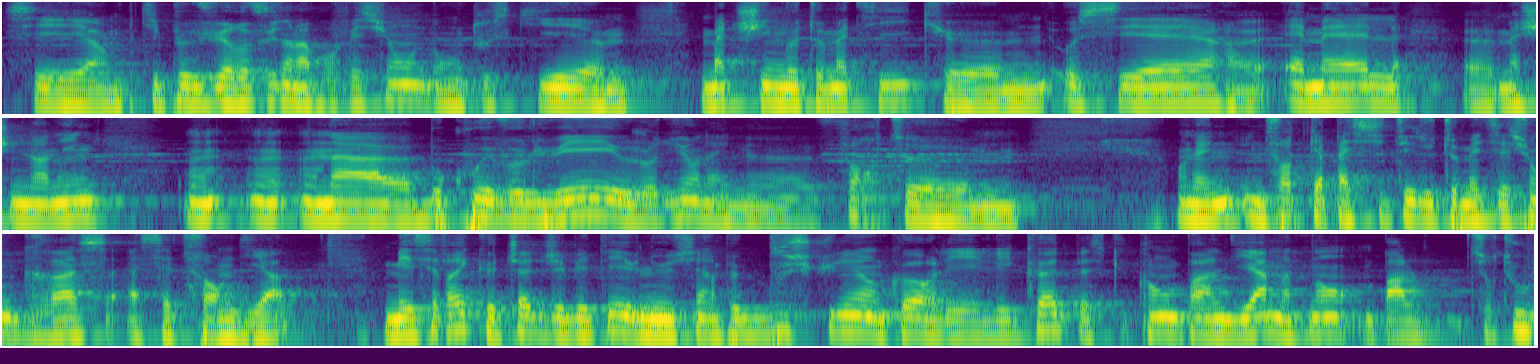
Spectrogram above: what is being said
c'est un petit peu vu et revu dans la profession. Donc tout ce qui est matching automatique, OCR, ML, machine learning, on, a beaucoup évolué. Aujourd'hui, on a une forte on a une forte capacité d'automatisation grâce à cette forme d'IA. Mais c'est vrai que ChatGPT est venu aussi un peu bousculer encore les, codes parce que quand on parle d'IA, maintenant, on parle surtout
